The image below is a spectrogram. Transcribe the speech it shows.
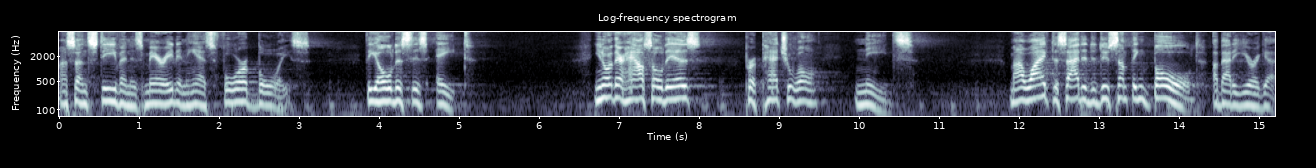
My son Stephen is married and he has four boys. The oldest is eight. You know what their household is? Perpetual needs. My wife decided to do something bold about a year ago.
